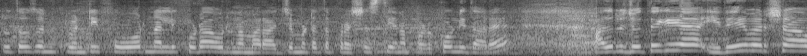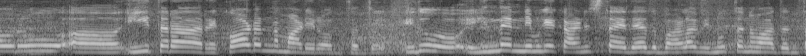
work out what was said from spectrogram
ಟು ತೌಸಂಡ್ ಟ್ವೆಂಟಿ ಫೋರ್ನಲ್ಲಿ ಕೂಡ ಅವರು ನಮ್ಮ ರಾಜ್ಯ ಮಟ್ಟದ ಪ್ರಶಸ್ತಿಯನ್ನು ಪಡ್ಕೊಂಡಿದ್ದಾರೆ. ಅದರ ಜೊತೆಗೆ ಇದೇ ವರ್ಷ ಅವರು ಈ ಥರ ರೆಕಾರ್ಡನ್ನು ಮಾಡಿರೋವಂಥದ್ದು ಇದು ಹಿಂದೆ ನಿಮಗೆ ಕಾಣಿಸ್ತಾ ಇದೆ, ಅದು ಬಹಳ ವಿನೂತನವಾದಂಥ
